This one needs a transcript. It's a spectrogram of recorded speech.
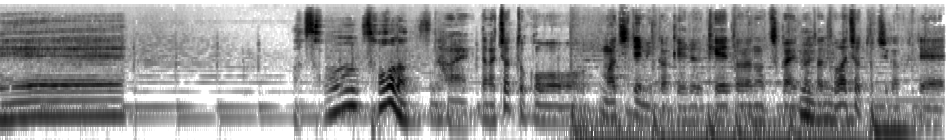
へえあそんそうなんですね。はい、だからちょっとこう街で見かける軽トラの使い方とはちょっと違くて、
